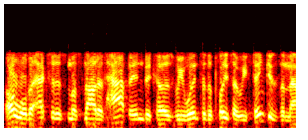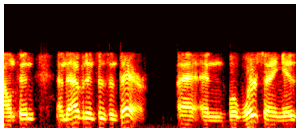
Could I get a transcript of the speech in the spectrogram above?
oh, well, the Exodus must not have happened because we went to the place that we think is the mountain, and the evidence isn't there and what we're saying is,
